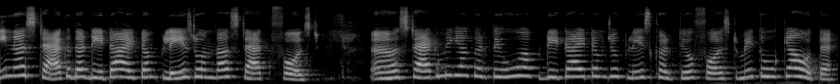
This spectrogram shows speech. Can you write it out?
In a stack the data item placed on the stack first stack में क्या करते हो? आप डेटा आइटम जो प्लेस करते हो फ़र्स्ट में तो क्या होता है?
